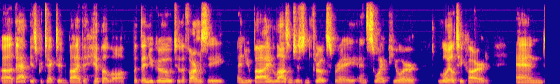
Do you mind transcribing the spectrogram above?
uh, that is protected by the HIPAA law. But then you go to the pharmacy and you buy lozenges and throat spray and swipe your loyalty card, and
